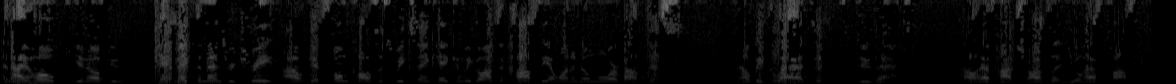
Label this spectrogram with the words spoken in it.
And I hope, you know, if you can't make the men's retreat, I'll get phone calls this week saying, hey, can we go out to coffee? I want to know more about this. I'll be glad to, to do that. I'll have hot chocolate you'll have coffee.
